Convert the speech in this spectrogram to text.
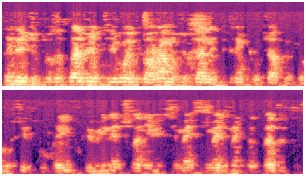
Слідуючи про затвердження цільової програми соціальної підтримки учасників російсько-української війни, членів їх сімей, сімей зниклих безвісти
